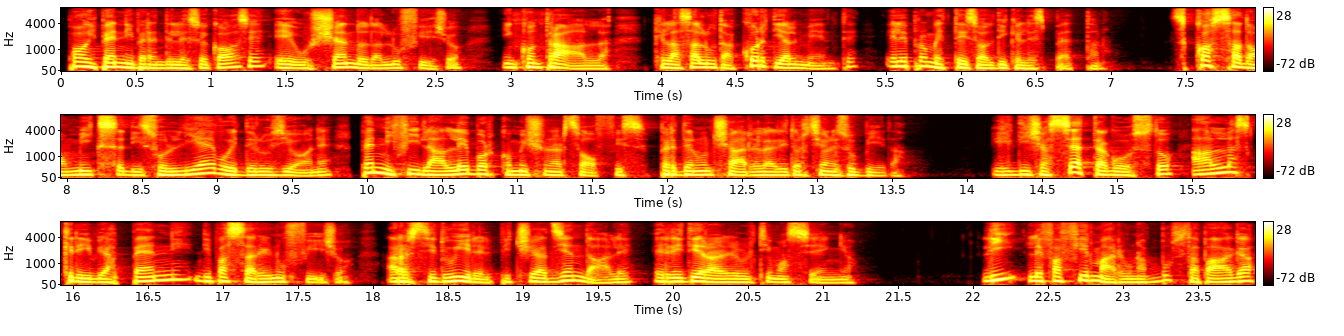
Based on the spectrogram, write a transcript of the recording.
Poi Penny prende le sue cose e, uscendo dall'ufficio, incontra Al, che la saluta cordialmente e le promette i soldi che le spettano. Scossa da un mix di sollievo e delusione, Penny fila al Labor Commissioner's Office per denunciare la ritorsione subita. Il 17 agosto Al scrive a Penny di passare in ufficio, a restituire il PC aziendale e ritirare l'ultimo assegno. Lì le fa firmare una busta paga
